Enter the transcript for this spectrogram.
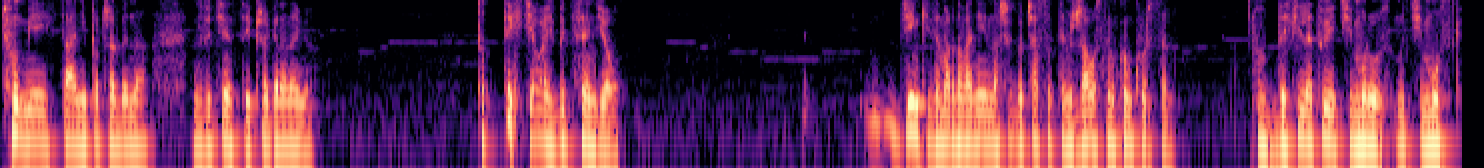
tu miejsca ani potrzeby na zwycięzcę i przegranego. To ty chciałaś być sędzią. Dzięki za marnowanie naszego czasu tym żałosnym konkursem. Wyfiletuję ci, ci mózg.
